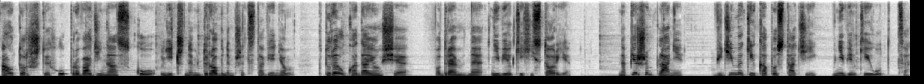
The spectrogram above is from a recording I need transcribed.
Autor sztychu prowadzi nas ku licznym, drobnym przedstawieniom, które układają się w odrębne, niewielkie historie. Na pierwszym planie widzimy kilka postaci w niewielkiej łódce.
